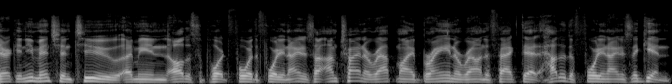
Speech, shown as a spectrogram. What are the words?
Derek, and you mentioned too, I mean, all the support for the 49ers. I'm trying to wrap my brain around the fact that how do the 49ers, again,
